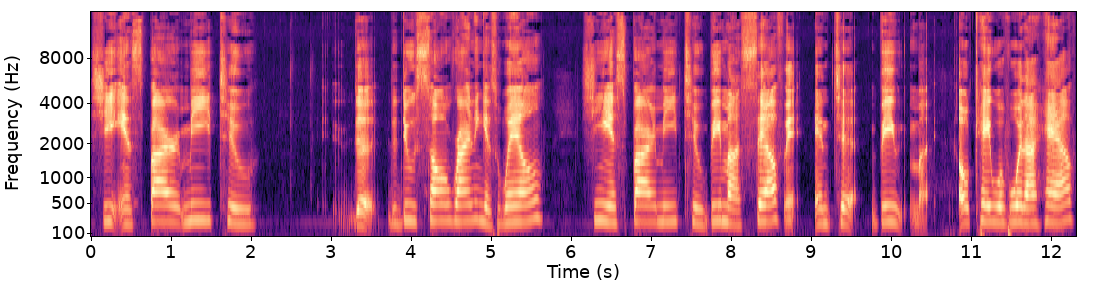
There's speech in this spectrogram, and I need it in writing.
She inspired me to the to do songwriting as well. She inspired me to be myself and, and to be my, okay with what I have.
